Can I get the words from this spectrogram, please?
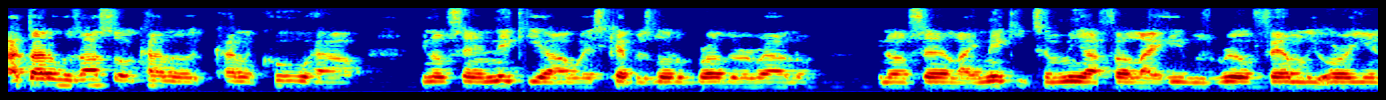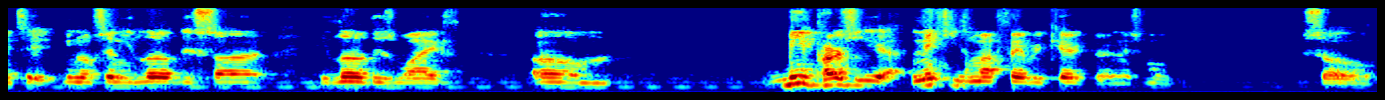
I thought it was also kind of kind of cool how you know I'm saying Nicky always kept his little brother around him. You know what I'm saying? Like Nikki to me, I felt like he was real family oriented. You know what I'm saying? He loved his son, he loved his wife. Um, me personally, Nicky's my favorite character in this movie. So,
